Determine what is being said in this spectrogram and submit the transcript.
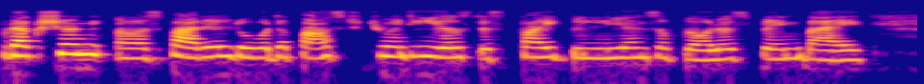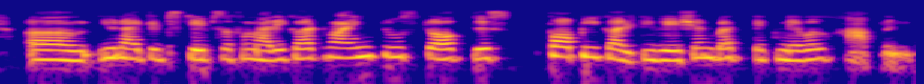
Production uh, spiraled over the past 20 years despite billions of dollars spent by um, United States of America trying to stop this poppy cultivation, but it never happened.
